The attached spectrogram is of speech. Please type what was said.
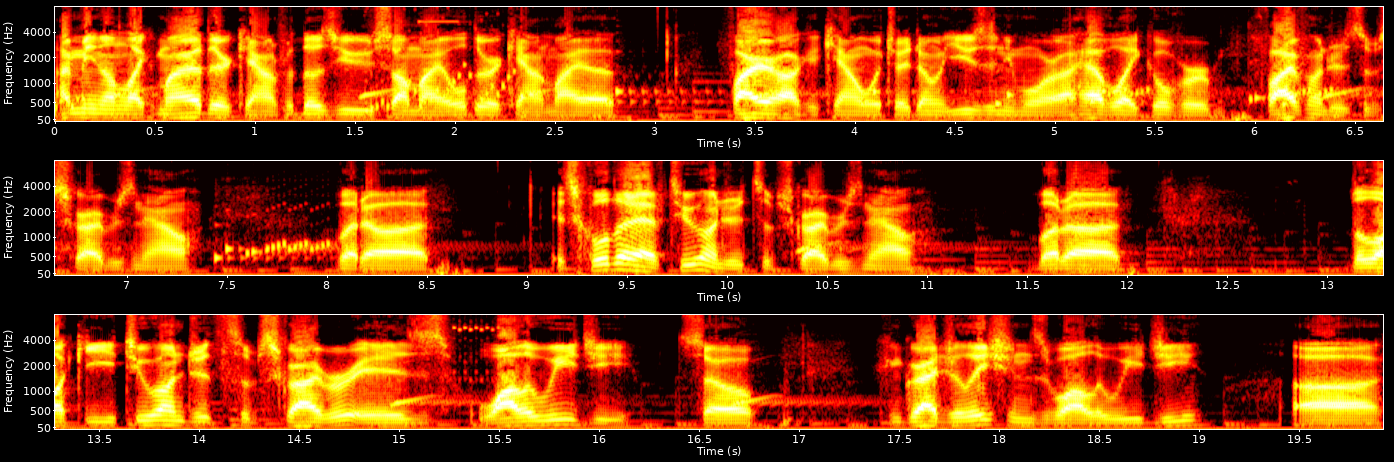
I mean, unlike my other account, for those of you who saw my older account, my uh, Firehawk account, which I don't use anymore, I have like over 500 subscribers now. But, uh, it's cool that I have 200 subscribers now. But, uh, the lucky 200th subscriber is Waluigi. So, Congratulations, Waluigi. Uh,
